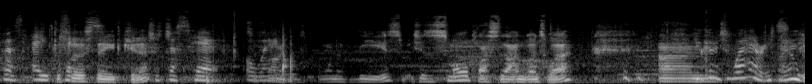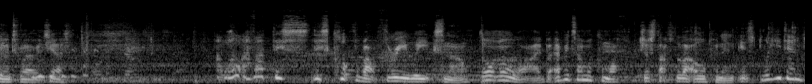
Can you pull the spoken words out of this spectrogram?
First aid the kit. first aid kit. Which is just here, always. one of these, which is a small plaster that I'm going to wear. And You're going to wear it? I am going to wear it, yes. Well, I've had this this cut for about three weeks now. Don't know why, but every time I come off just after that opening, it's bleeding.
